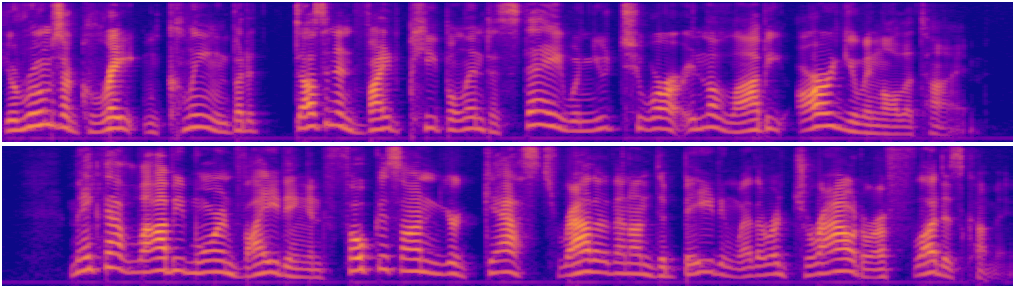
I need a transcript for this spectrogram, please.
your rooms are great and clean, but it doesn't invite people in to stay when you two are in the lobby arguing all the time. Make that lobby more inviting and focus on your guests rather than on debating whether a drought or a flood is coming.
